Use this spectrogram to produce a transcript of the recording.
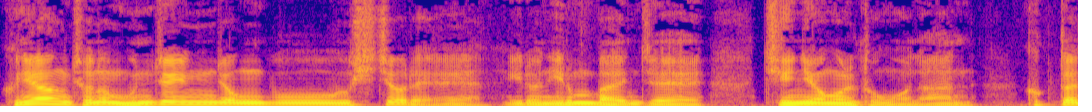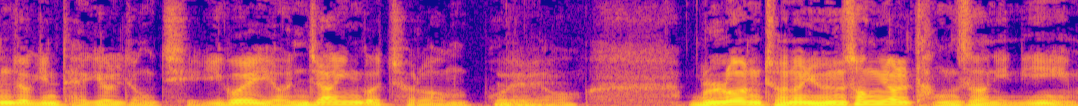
그냥 저는 문재인 정부 시절에 이런 이른바 이제 진영을 동원한 극단적인 대결 정치 이거의 연장인 것처럼 보여요. 네. 물론 저는 윤석열 당선인이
